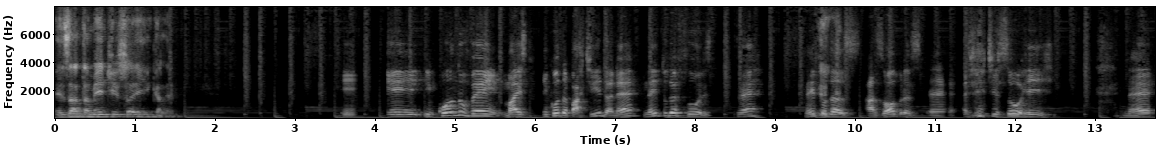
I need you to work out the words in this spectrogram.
Exatamente isso aí, Caleb. E, e, e, quando vem, mas em contrapartida, né? Nem tudo é flores, né? Nem todas as obras é, a gente sorri, né?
